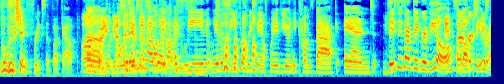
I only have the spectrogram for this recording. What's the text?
Lucien freaks the fuck out. oh Um, right, yes, so yes, then gives we yes. have like a you, Lucien. scene. We have a scene from Rhysand's point of view, and he comes back, and this is our big reveal And this is our about first face Feyre.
